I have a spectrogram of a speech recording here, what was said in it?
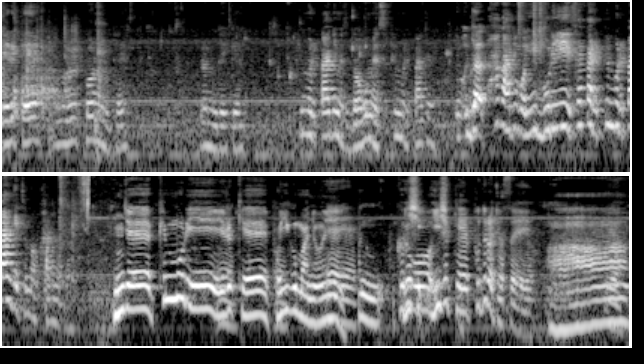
이렇게 물을 부어놓으면 돼. 그러면 이제 이게 핏물이 빠지면서 녹으면서 핏물이 빠져요. 이제 해가지고 이 물이 색깔이 핏물이 빨개지면 가는 거죠. 이제 핏물이 이렇게 보이구만요. 예, 예. 한 그리고 20, 20. 이렇게 부드러졌어요. 아,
